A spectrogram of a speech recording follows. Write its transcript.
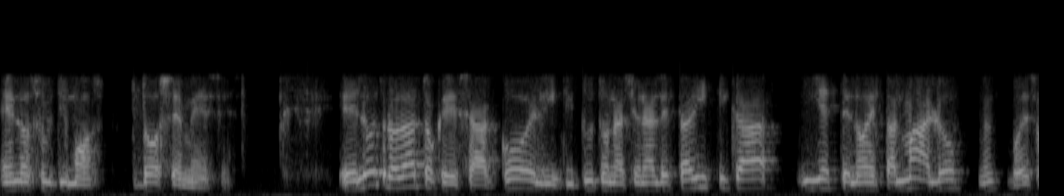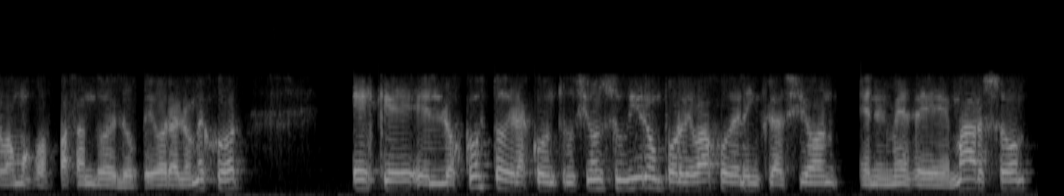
en los últimos 12 meses. El otro dato que sacó el Instituto Nacional de Estadística, y este no es tan malo, por eso vamos pasando de lo peor a lo mejor, es que eh, los costos de la construcción subieron por debajo de la inflación en el mes de marzo.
